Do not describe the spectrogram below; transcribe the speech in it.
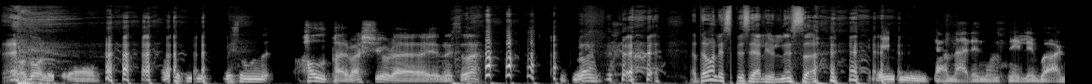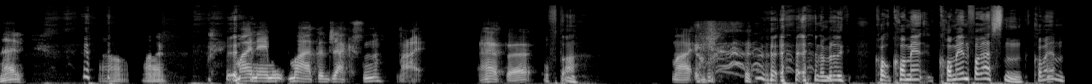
Det var dårlig. Det var sånn halvpervers nesten det. Ja, det var en litt spesiell julenisse. Hvem er det noen snille barn her? Ja, nei. My name is Michael Jackson. Nei. Jeg heter Uff da. Nei. Nei, Kom, kom, inn, kom inn, forresten. Kom inn.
